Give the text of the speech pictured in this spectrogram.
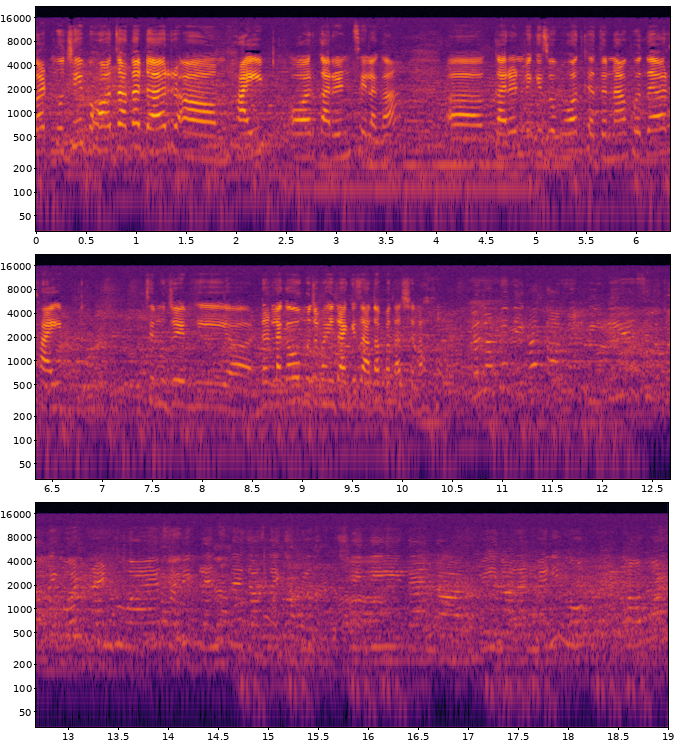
बट मुझे बहुत ज़्यादा डर हाइट और करंट से लगा करंट बिकॉज़ वो बहुत खतरनाक होता है और हाइट से मुझे भी डर लगा, वो मुझे वहीं जाके ज़्यादा पता चला कल आपने देखा काफ़ी BTS जो कि बहुत ट्रेंड हुआ है सभी फ्रेंड्स ने just like Shriti then Raveena and many more how was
